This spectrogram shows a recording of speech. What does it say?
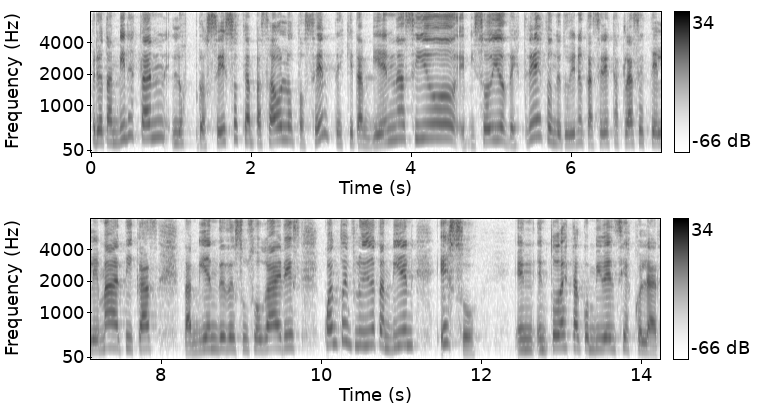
pero también están los procesos que han pasado los docentes, que también han sido episodios de estrés, donde tuvieron que hacer estas clases telemáticas, también desde sus hogares. ¿Cuánto ha influido también eso en, en toda esta convivencia escolar?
